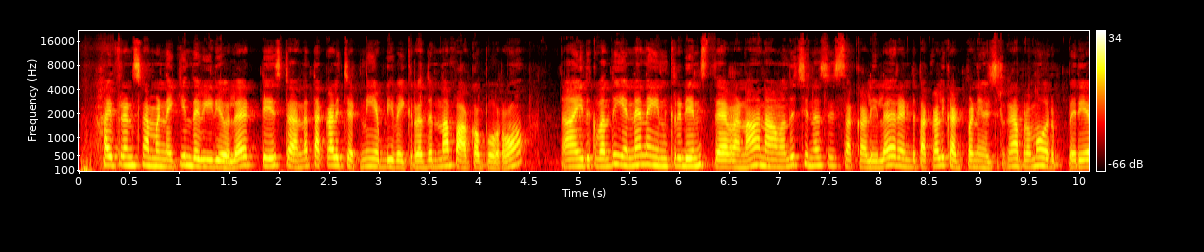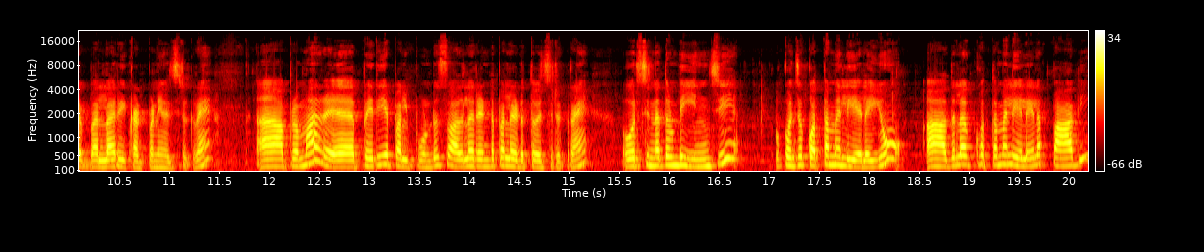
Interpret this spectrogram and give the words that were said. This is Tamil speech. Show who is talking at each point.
Speaker 1: ஹை ஃப்ரெண்ட்ஸ் நம்ம இன்றைக்கி இந்த வீடியோவில் டேஸ்ட்டான தக்காளி சட்னி எப்படி வைக்கிறதுன்னு தான் பார்க்க போகிறோம் இதுக்கு வந்து என்னென்ன இன்க்ரீடியன்ஸ் தேவைன்னா நான் வந்து சின்ன சைஸ் தக்காளியில் ரெண்டு தக்காளி கட் பண்ணி வச்சுருக்கேன். அப்புறமா ஒரு பெரிய பல்லாரி கட் பண்ணி வச்சுருக்கிறேன். அப்புறமா பெரிய பல் பூண்டு ஸோ அதில் ரெண்டு பல் எடுத்து வச்சுருக்கிறேன். ஒரு சின்ன துண்டு இஞ்சி கொஞ்சம் கொத்தமல்லி இலையும் அதில் கொத்தமல்லி இலையில் பாதி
